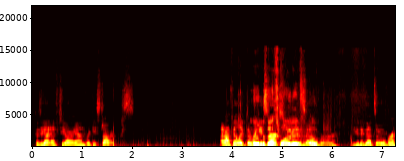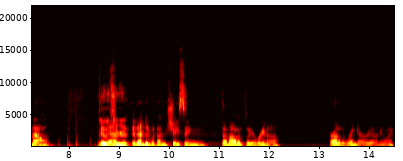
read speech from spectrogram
Because you got FTR and Ricky Starks. I don't feel like the no, Ricky Starks feud is over. Do you think that's over now? Yeah, it ended, it ended with them chasing them out of the arena. Or out of the ring area, anyway.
